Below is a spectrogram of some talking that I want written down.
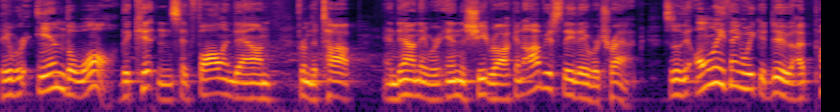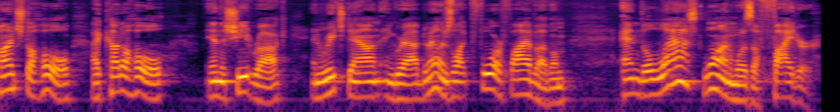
they were in the wall. The kittens had fallen down from the top and down. They were in the sheetrock, and obviously they were trapped. So the only thing we could do, I punched a hole, I cut a hole in the sheetrock and reached down and grabbed them. There's like four or five of them. And the last one was a fighter.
